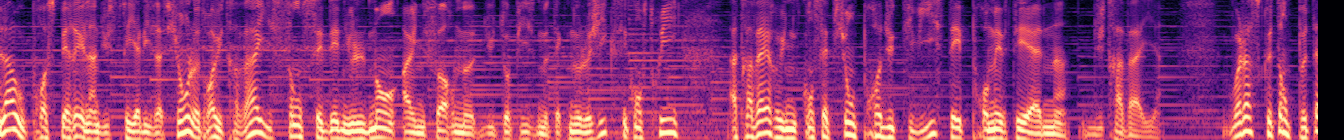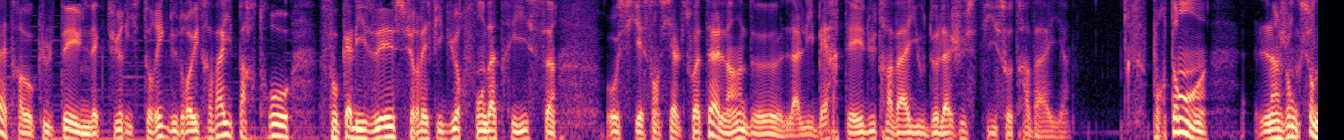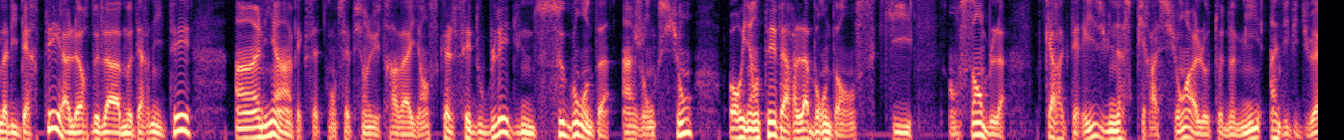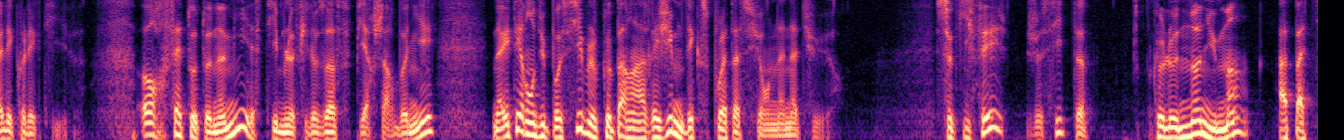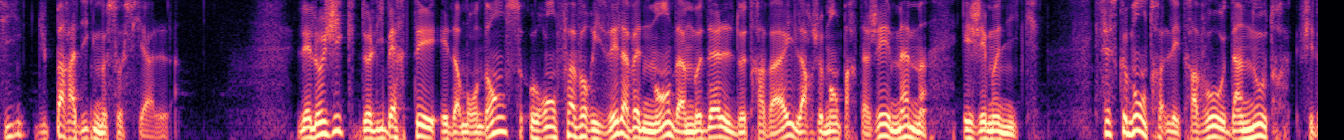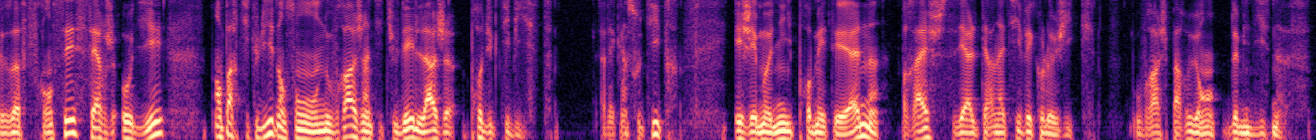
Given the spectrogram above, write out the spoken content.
Là où prospérait l'industrialisation, le droit du travail, sans céder nullement à une forme d'utopisme technologique, s'est construit à travers une conception productiviste et prométhéenne du travail. Voilà ce que tend peut-être à occulter une lecture historique du droit du travail par trop focalisée sur les figures fondatrices, aussi essentielles soient-elles, hein, de la liberté du travail ou de la justice au travail. Pourtant, l'injonction de la liberté à l'heure de la modernité a un lien avec cette conception du travail en ce qu'elle s'est doublée d'une seconde injonction orientée vers l'abondance qui, ensemble, caractérise une aspiration à l'autonomie individuelle et collective. Or, cette autonomie, estime le philosophe Pierre Charbonnier, n'a été rendue possible que par un régime d'exploitation de la nature. Ce qui fait, je cite, que le non-humain a pâti du paradigme social. Les logiques de liberté et d'abondance auront favorisé l'avènement d'un modèle de travail largement partagé même hégémonique. C'est ce que montrent les travaux d'un autre philosophe français, Serge Audier, en particulier dans son ouvrage intitulé L'âge productiviste, avec un sous-titre Hégémonie prométhéenne, brèches et alternatives écologiques, ouvrage paru en 2019.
